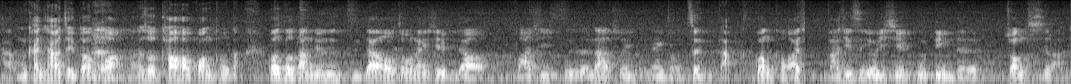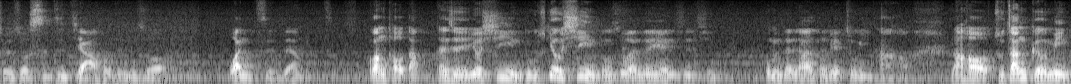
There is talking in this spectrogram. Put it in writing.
态。我们看一下他这段话，他说讨好光头党，光头党就是指在欧洲那一些比较法西斯的纳粹的那种政党，光头啊，法西斯有一些固定的装饰啦，就是说十字架或者是说万字这样子，光头党，但是又吸引读又吸引读书人这件事情，我们等一下特别注意他哈。然后主张革命，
